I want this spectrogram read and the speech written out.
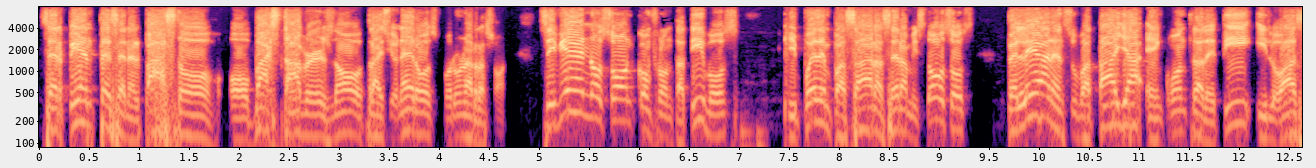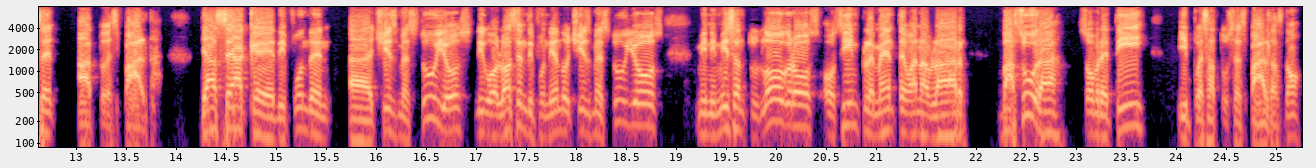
serpientes en el pasto o backstabbers, ¿no? Traicioneros por una razón. Si bien no son confrontativos y pueden pasar a ser amistosos, pelean en su batalla en contra de ti y lo hacen a tu espalda. Ya sea que difunden ah, chismes tuyos, digo, lo hacen difundiendo chismes tuyos, minimizan tus logros o simplemente van a hablar basura sobre ti y pues a tus espaldas, ¿no?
